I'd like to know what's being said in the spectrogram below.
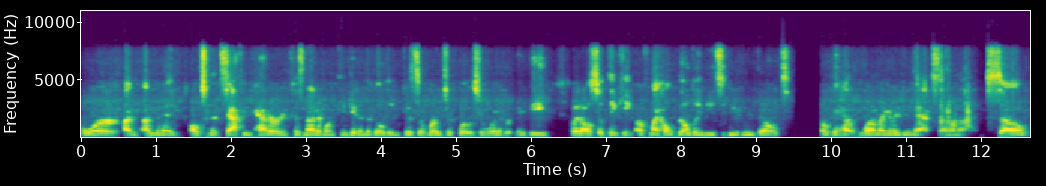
or I'm, I'm going to alternate staffing pattern because not everyone can get in the building because the roads are closed or whatever it may be. But also thinking of my whole building needs to be rebuilt. Okay, how, what am I going to do next? I don't know. So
